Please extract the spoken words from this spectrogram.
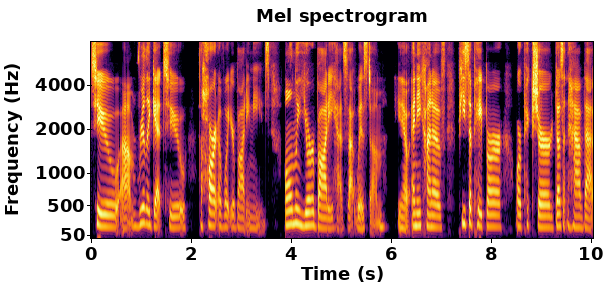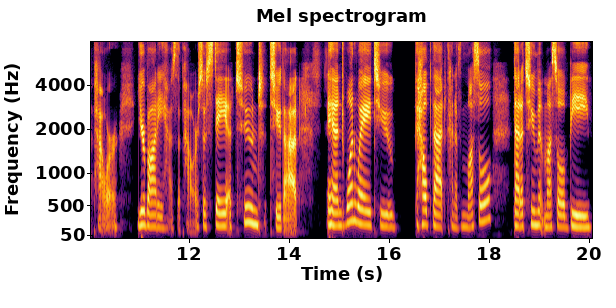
to um, really get to the heart of what your body needs. Only your body has that wisdom you know, any kind of piece of paper or picture doesn't have that power. Your body has the power. So stay attuned to that. And one way to help that kind of muscle, that attunement muscle, be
